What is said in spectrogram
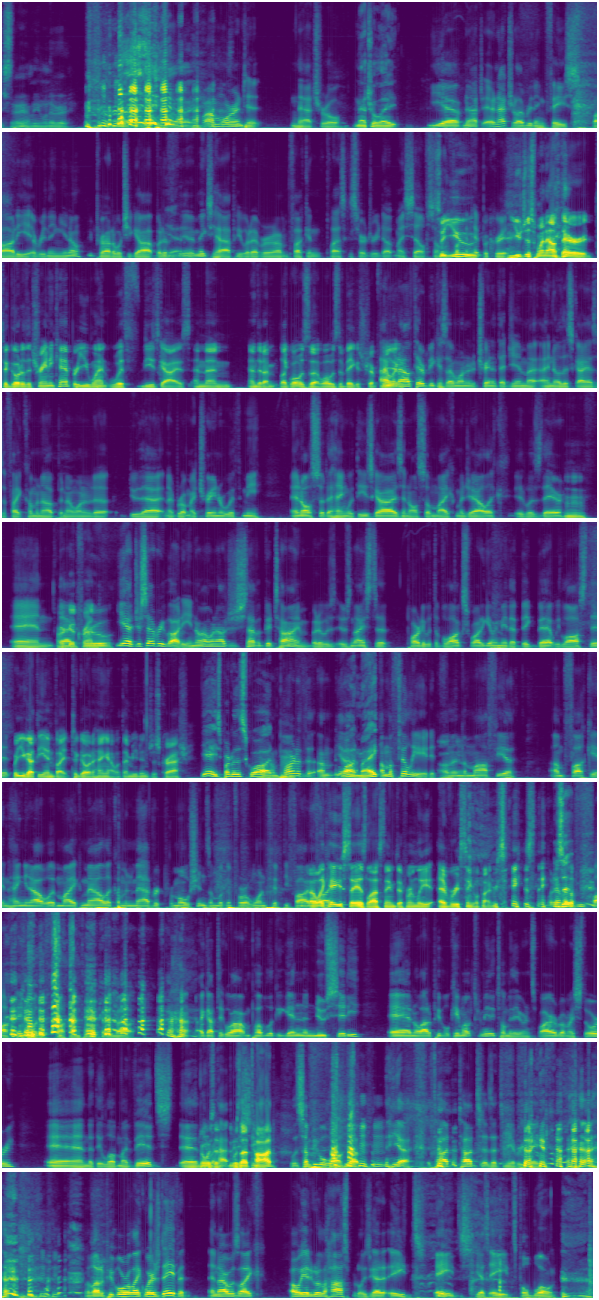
Sure. I mean, whatever. Well, I'm more into natural. Natural light. Yeah, nat- natural everything, face, body, everything. You know, be proud of what you got. But if Yeah. it makes you happy, whatever. I'm fucking plastic surgery up myself, so, So I'm a you fucking hypocrite. you just went out there to go to the training camp, or you went with these guys and then ended up like what was the what was the Vegas trip for I you? went out there because I wanted to train at that gym. I, I know this guy has a fight coming up, and I wanted to do that. And I brought my trainer with me, and also to hang with these guys, and also Mike Majalik. It was there, Mhm. And Our that good friend. Yeah, just everybody. You know, I went out just to have a good time. But it was it was nice to party with the vlog squad again. We made that big bet. We lost it. But you got the invite to go to hang out with them. You didn't just crash. Yeah, he's part of the squad. I'm part of the. I'm, Come yeah, on, Mike. I'm affiliated. I'm in the mafia. I'm fucking hanging out with Mike Malik. I'm in Maverick Promotions. I'm looking for a 155. I like how fight. you say his last name differently every single time you say his name. Whatever it- the fuck. They know what the fuck I'm talking about. I got to go out in public again in a new city, and a lot of people came up to me. They told me they were inspired by my story and that they love my vids. And was it was that see- Todd? Well, some people walked up. yeah, Todd. Todd says that to me every day. a lot of people were like, "Where's David?" And I was like, "Oh, he had to go to the hospital. He's got AIDS. AIDS. He has AIDS, full blown."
